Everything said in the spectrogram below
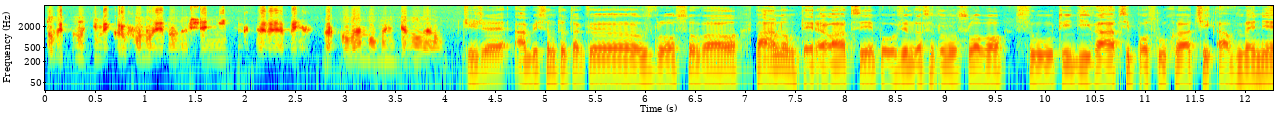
to vypnutí mikrofonu je jedno řešení, které bych v takovém momentě volil. Čiže, aby som to tak e, zglosoval, pánom tej relácie, použijem zase toto slovo, sú tí diváci, poslucháči a v mene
